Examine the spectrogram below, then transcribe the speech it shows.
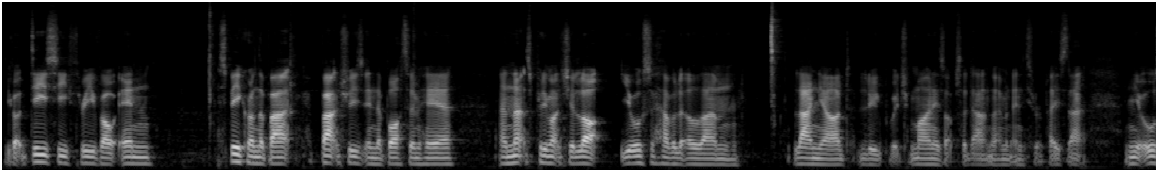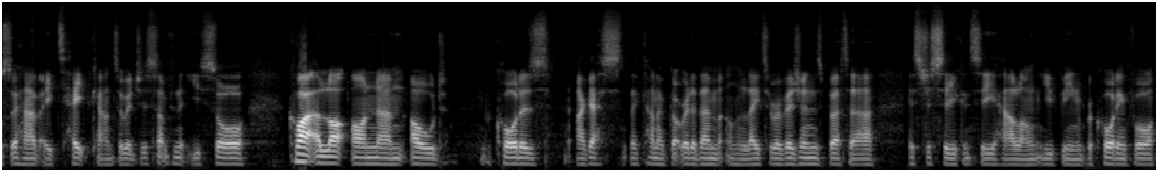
You've got DC 3 volt in, speaker on the back, batteries in the bottom here, and that's pretty much your lot. You also have a little um, lanyard loop, which mine is upside down at the moment, I need to replace that. And you also have a tape counter, which is something that you saw quite a lot on um, old recorders. I guess they kind of got rid of them on the later revisions, but uh, it's just so you can see how long you've been recording for.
